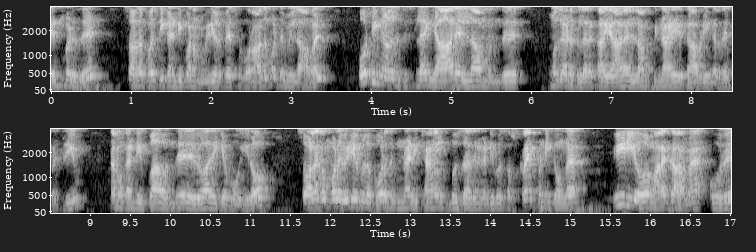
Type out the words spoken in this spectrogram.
தென்படுது. ஸோ அதை பற்றி கண்டிப்பாக நம்ம வீடியோவில் பேச போகிறோம் அது மட்டும் இல்லாமல் ஓட்டிங் அனாலிசிஸில் யாரெல்லாம் வந்து முதலிடத்தில் இருக்கா யாரெல்லாம் பின்னாடி இருக்கா அப்படிங்கிறத பற்றியும் நம்ம கண்டிப்பாக வந்து விவாதிக்க போகிறோம். ஸோ வழக்கம் போல் வீடியோக்குள்ளே போகிறதுக்கு முன்னாடி சேனலுக்கு புதுசாக அதுன்னு கண்டிப்பாக சப்ஸ்கிரைப் பண்ணிக்கோங்க. வீடியோவை மறக்காமல் ஒரு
